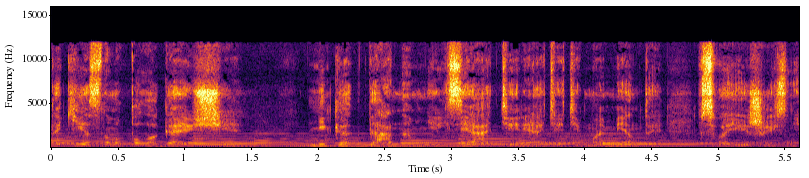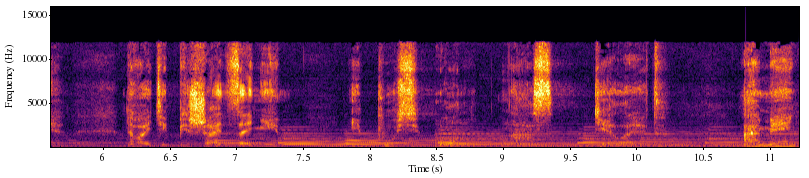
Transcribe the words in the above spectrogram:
такие основополагающие. Никогда нам нельзя терять эти моменты в своей жизни. Давайте бежать за Ним, и пусть Он нас делает. Аминь.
